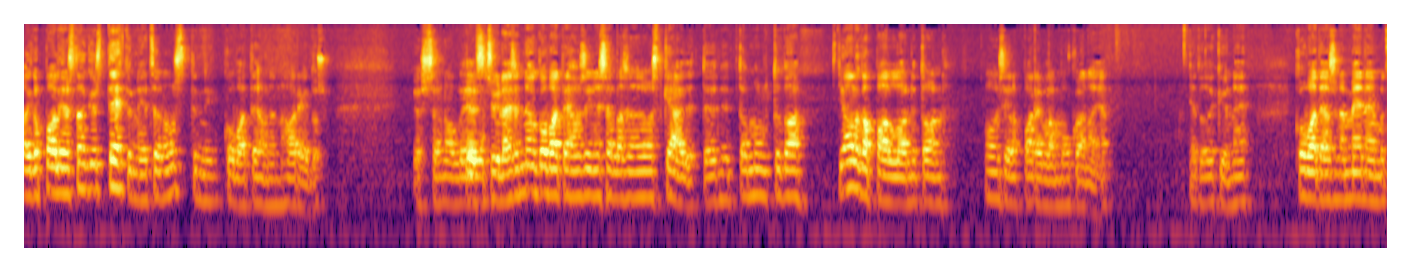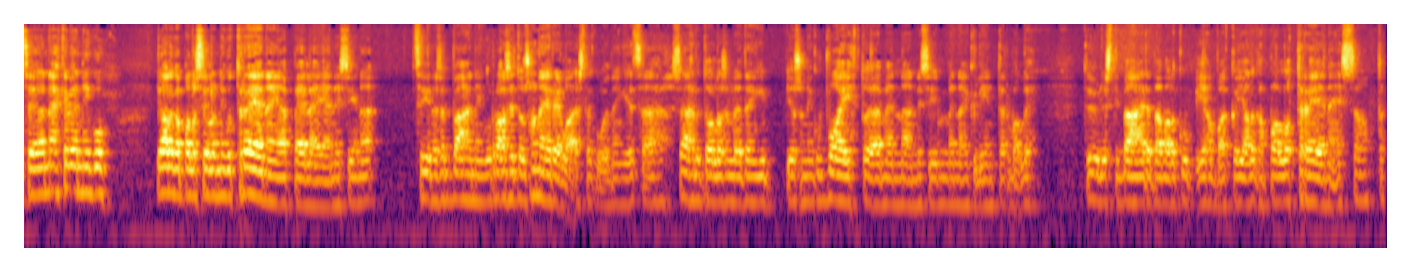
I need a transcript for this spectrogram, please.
aika paljon sitä on kyllä tehty niin, että se on ollut sitten niin kovatehoinen harjoitus. Jos se on ollut, ja Kyllä. siis yleensä ne on kovatehoisia, niin sellaisena se on sitten käytetty. Et nyt on ollut tota, jalkapalloa nyt on, on siellä parilla mukana, ja, ja tota, kyllä ne kovatehoisena menee, mutta se ole ehkä vielä niinku, jalkapallossa siellä on niinku treenejä ja pelejä, niin siinä siinä se vähän niin kuin rasitus on erilaista kuitenkin, että sä sähly etenkin, jos on niin kuin vaihtoja mennään, niin siinä mennään kyllä intervalli tyylisti vähän eri tavalla kuin ihan vaikka jalkapallotreeneissä, mutta,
